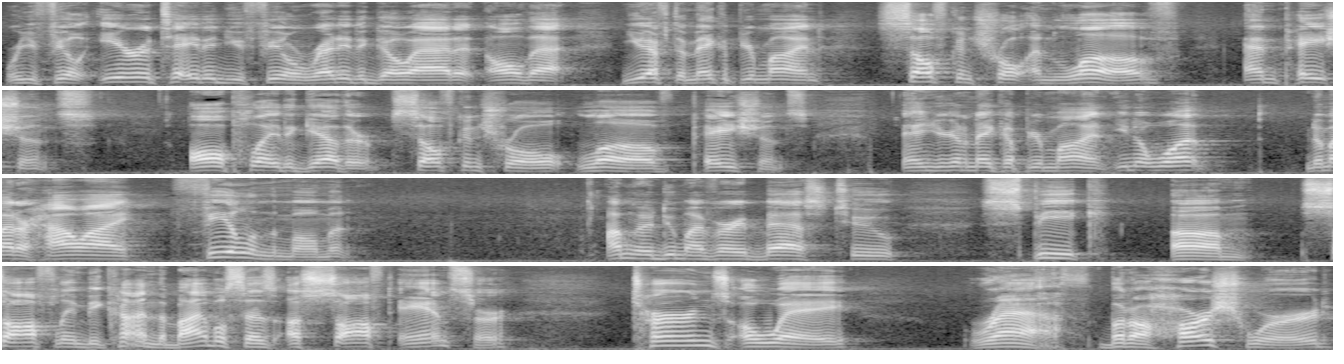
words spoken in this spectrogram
where you feel irritated, you feel ready to go at it, all that. You have to make up your mind. Self-control and love and patience all play together. Self-control, love, patience, and you're going to make up your mind. You know what? No matter how I feel in the moment, I'm going to do my very best to speak um, softly and be kind. The Bible says a soft answer turns away wrath, but a harsh word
